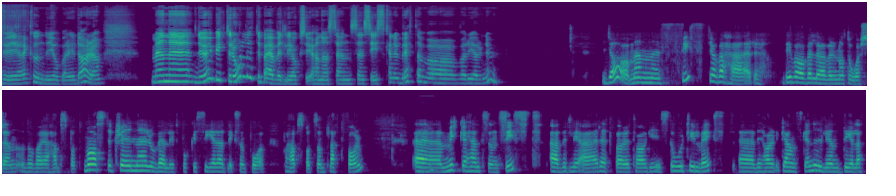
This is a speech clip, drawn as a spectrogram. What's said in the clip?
hur era kunder jobbar idag då. Men eh, du har ju bytt roll lite på Avidly också Johanna sen, sen sist. Kan du berätta vad, vad du gör nu? Ja, men sist jag var här, det var väl över något år sedan och då var jag HubSpot Master Trainer och väldigt fokuserad liksom på, på HubSpot som plattform. Mm. Eh, mycket har hänt sedan sist. Avidly är ett företag i stor tillväxt. Eh, vi har ganska nyligen delat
